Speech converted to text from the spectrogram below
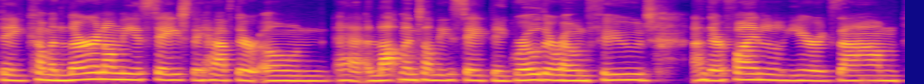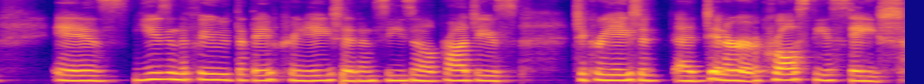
they come and learn on the estate. They have their own uh, allotment on the estate. They grow their own food, and their final year exam is using the food that they've created and seasonal produce to create a, a dinner across the estate.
